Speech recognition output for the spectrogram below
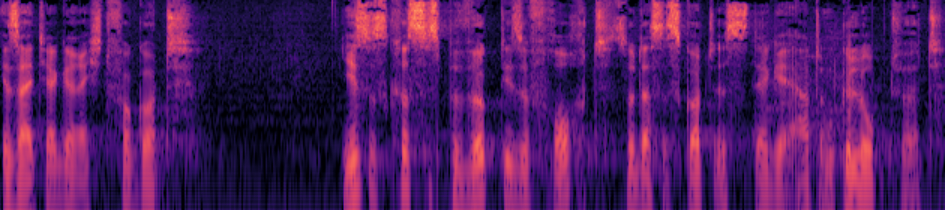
ihr seid ja gerecht vor Gott. Jesus Christus bewirkt diese Frucht, so dass es Gott ist, der geehrt und gelobt wird.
